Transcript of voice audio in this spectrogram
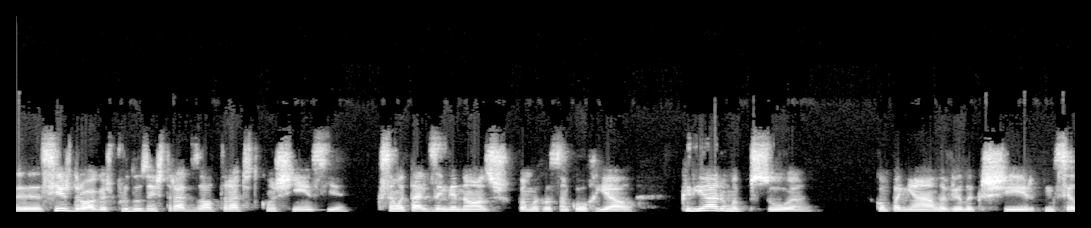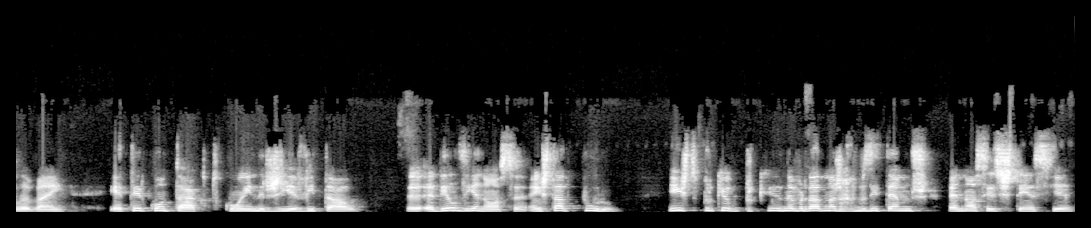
Eh, se as drogas produzem estados alterados de consciência, que são atalhos enganosos para uma relação com o real, criar uma pessoa, acompanhá-la, vê-la crescer, conhecê-la bem, é ter contacto com a energia vital a deles e a nossa, em estado puro. Isto porque, porque, na verdade, nós revisitamos a nossa existência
